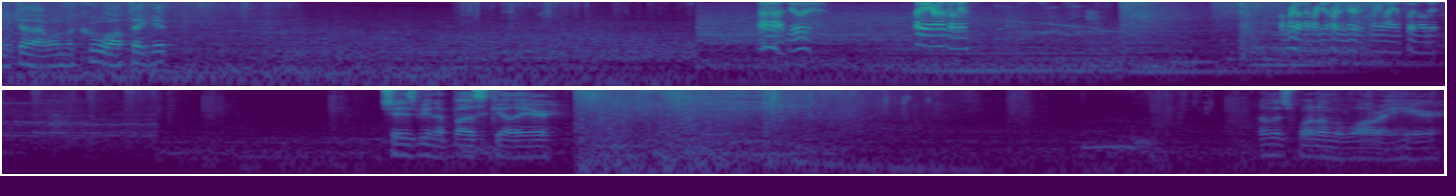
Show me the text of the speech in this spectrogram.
Me kill that one, but cool, I'll take it. Jay's being a buzzkill here. Oh, there's one on the wall right here.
